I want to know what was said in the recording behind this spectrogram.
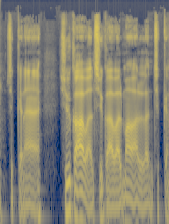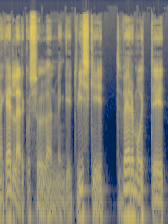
niisugune sügaval-sügaval maa all on niisugune keller, kus sul on mingid viskid, vermutid,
